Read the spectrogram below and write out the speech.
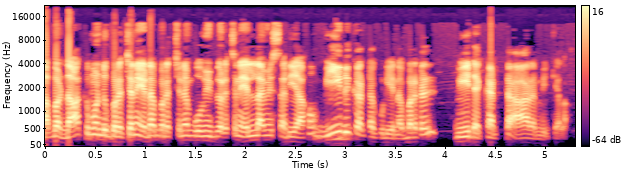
அப்போ டாக்குமெண்ட் பிரச்சனை இட பிரச்சனை பூமி பிரச்சனை எல்லாமே சரியாகும். வீடு கட்டக்கூடிய நபர்கள் வீடை கட்ட ஆரம்பிக்கலாம்.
